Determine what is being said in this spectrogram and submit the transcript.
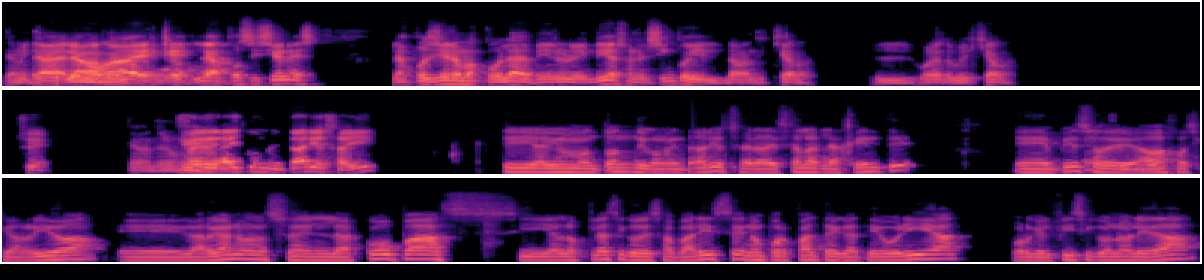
La mitad, la verdad es que las posiciones, las posiciones más pobladas de Peñarol hoy en día son el 5 y la banda izquierda. El volante por izquierda. Sí. Fede. ¿hay comentarios ahí? Sí, hay un montón de comentarios. Agradecerle a la gente. Eh, empiezo de abajo hacia arriba. Eh, Garganos en las copas y en los clásicos desaparece, no por falta de categoría, porque el físico no le da.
